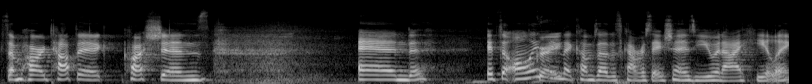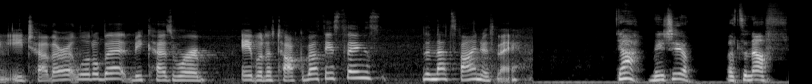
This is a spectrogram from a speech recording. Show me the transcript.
some hard topic questions. And if the only Great. thing that comes out of this conversation is you and I healing each other a little bit because we're able to talk about these things, then that's fine with me. Yeah, me too. That's enough.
